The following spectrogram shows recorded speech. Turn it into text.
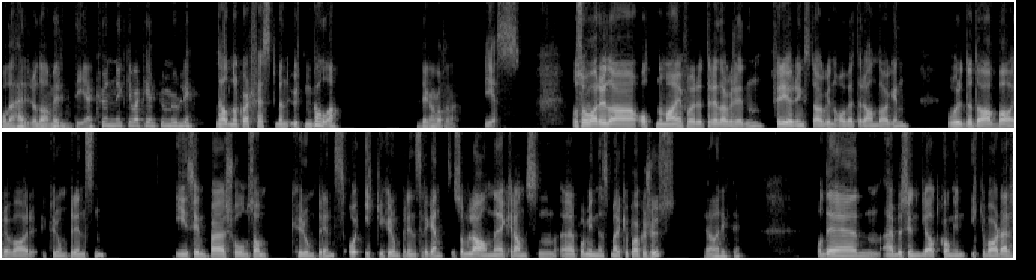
både herrer og damer, det kunne ikke vært helt umulig. Det hadde nok vært fest, men uten galla. Det kan godt hende. Yes. Og så var det da 8. mai for tre dager siden, frigjøringsdagen og veterandagen, hvor det da bare var kronprinsen i sin person som kronprins, og ikke kronprinsregent, som la ned kransen eh, på minnesmerket på Akershus. Ja, riktig. Og det er besynderlig at kongen ikke var der.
